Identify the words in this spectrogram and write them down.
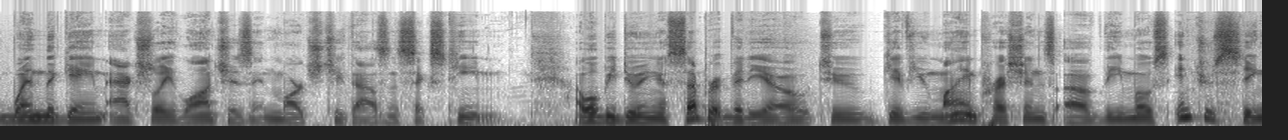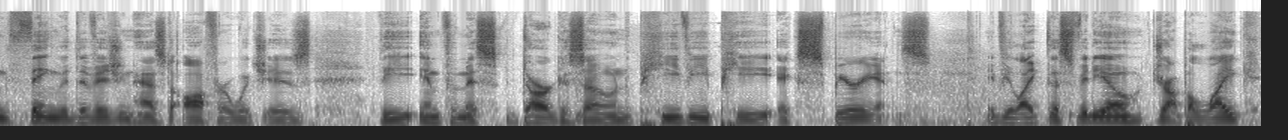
when the game actually launches in March 2016. I will be doing a separate video to give you my impressions of the most interesting thing the division has to offer, which is the infamous Dark Zone PvP experience. If you like this video, drop a like.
